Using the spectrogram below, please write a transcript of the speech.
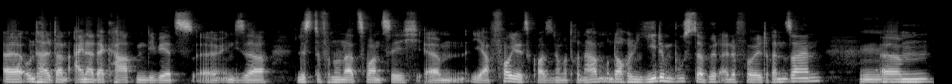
Äh, und halt dann einer der Karten, die wir jetzt äh, in dieser Liste von 120 ähm, ja, Foils quasi nochmal drin haben. Und auch in jedem Booster wird eine Foil drin sein. Mhm. Ähm,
